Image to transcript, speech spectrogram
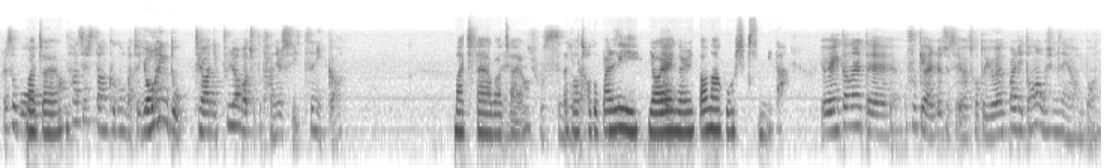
그래서 뭐 맞아요. 사실상 그건 맞죠. 여행도 제한이 풀려가지고 다닐 수 있으니까. 맞아요, 네, 맞아요. 좋습니다. 그래서 저도 빨리 여행을 떠나고 싶습니다. 여행 떠날 때 후기 알려주세요. 저도 여행 빨리 떠나고 싶네요, 한번.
